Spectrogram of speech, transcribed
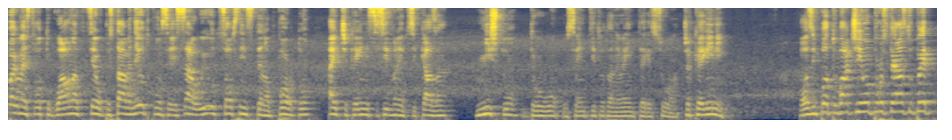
първенството главната цел поставена и от Консейсао и от собствениците на Порто, а и Чакарини с идването си каза нищо друго, освен титлата не ме интересува. Чакарини. Този път обаче има пространство пред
